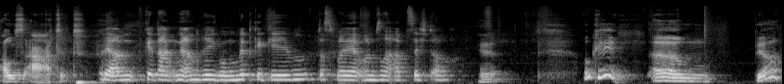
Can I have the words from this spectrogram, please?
ausartet. Wir haben Gedankenanregungen mitgegeben. Das war ja unsere Absicht auch. Ja. Okay. Ähm, ja,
